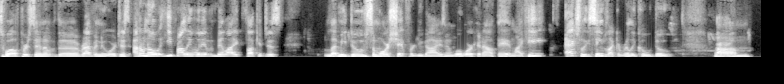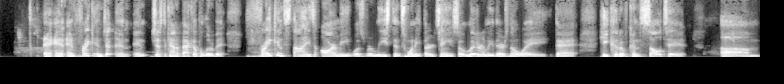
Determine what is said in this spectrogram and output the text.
12% of the revenue or just I don't know he probably would have been like fuck it just let me do some more shit for you guys and we'll work it out then like he actually seems like a really cool dude Right. um and, and, Frank and, and and just to kind of back up a little bit, Frankenstein's Army was released in 2013. So literally, there's no way that he could have consulted. Um,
